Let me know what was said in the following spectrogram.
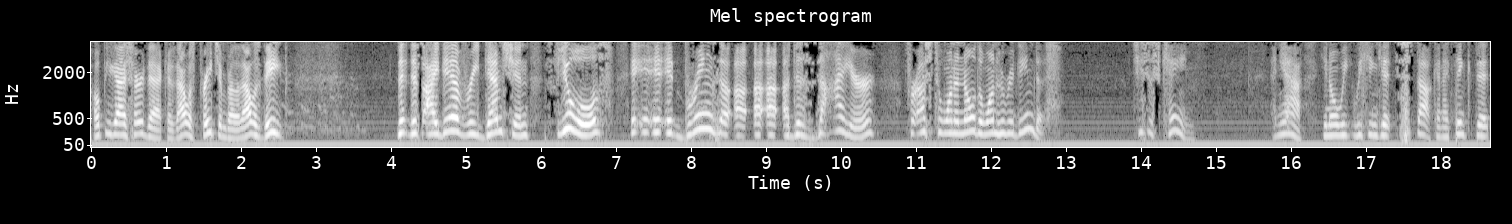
Hope you guys heard that because I was preaching, brother. That was deep this idea of redemption fuels, it, it, it brings a, a, a, a desire for us to want to know the one who redeemed us. Jesus came. And yeah, you know, we, we can get stuck. And I think that,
